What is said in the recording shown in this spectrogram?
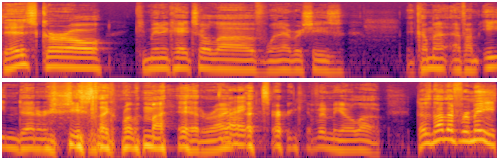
this girl communicates her love whenever she's coming. If I'm eating dinner, she's like rubbing my head, right? right? That's her giving me her love. Does nothing for me.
